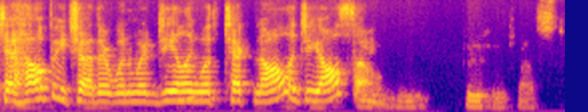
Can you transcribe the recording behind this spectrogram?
to help each other when we're dealing with technology, also? Trust.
